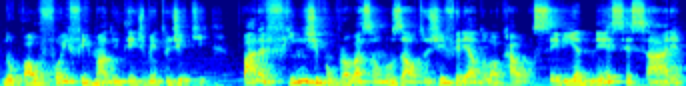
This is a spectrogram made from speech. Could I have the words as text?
no qual foi firmado o entendimento de que, para fins de comprovação nos autos de feriado local, seria necessária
